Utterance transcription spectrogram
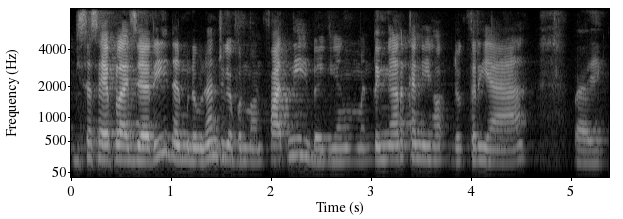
bisa saya pelajari dan mudah-mudahan juga bermanfaat nih bagi yang mendengarkan nih dokter ya. Baik,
